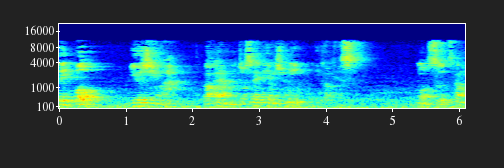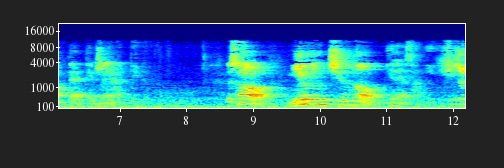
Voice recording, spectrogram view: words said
た。で一方友人は和歌山の女性刑務所に行くわけです。もうすぐ捕まって刑務所に入っていく。でその入院中のイラヤさんに非常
